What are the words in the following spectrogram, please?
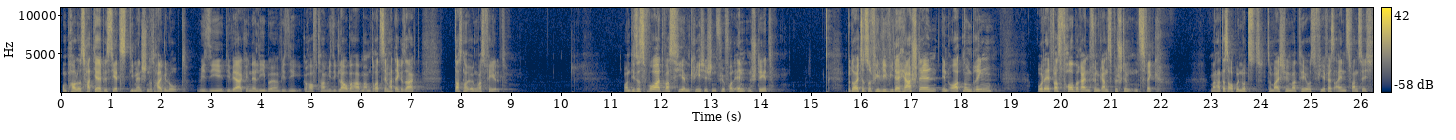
Und Paulus hat ja bis jetzt die Menschen total gelobt, wie sie die Werke in der Liebe, wie sie gehofft haben, wie sie Glaube haben. Aber trotzdem hat er gesagt, dass noch irgendwas fehlt. Und dieses Wort, was hier im Griechischen für vollenden steht, bedeutet so viel wie wiederherstellen, in Ordnung bringen oder etwas vorbereiten für einen ganz bestimmten Zweck. Man hat das auch benutzt, zum Beispiel in Matthäus 4, Vers 21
